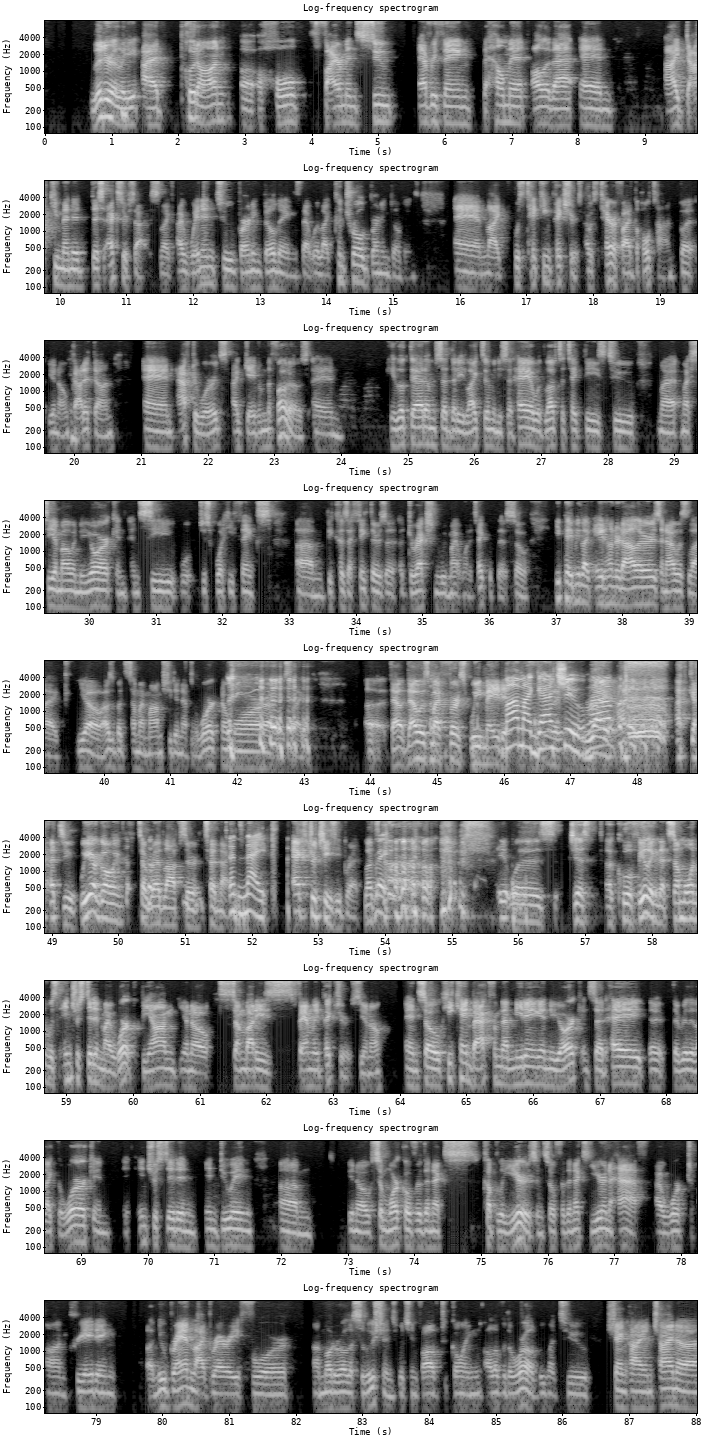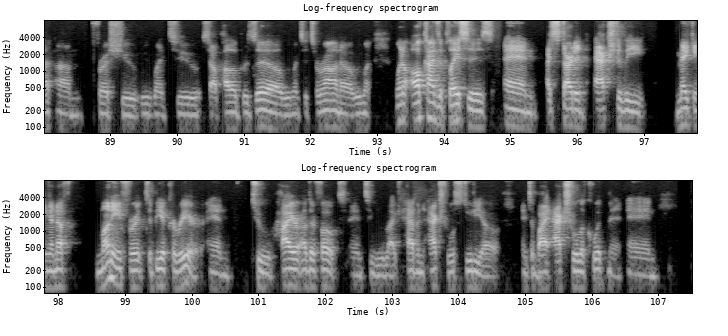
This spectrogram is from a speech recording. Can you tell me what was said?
literally I put on a, a whole fireman suit, everything, the helmet, all of that. And I documented this exercise. Like I went into burning buildings that were like controlled burning buildings and like was taking pictures. I was terrified the whole time, but you know, got it done. And afterwards, I gave him the photos and he looked at them, said that he liked them, and he said, "Hey, I would love to take these to my my CMO in New York and and see w- just what he thinks um, because I think there's a, a, direction we might want to take with this." So he paid me like eight hundred dollars, and I was like, "Yo!" I was about to tell my mom she didn't have to work no more. I was like, uh, "That that was my first. We made it, Mom. I got like, you, right? I got you. We are going to Red Lobster tonight. Tonight, extra cheesy bread. Let's right. go. it was just a cool feeling that someone was interested in my work beyond you know somebody's family pictures. You know and so he came back from that meeting in New York and said, "Hey, they, they really like the work and interested in in doing, um, you know, some work over the next couple of years." And so for the next year and a half, I worked on creating a new brand library for uh, Motorola Solutions, which involved going all over the world. We went to Shanghai in China, um, for a shoot. We went to Sao Paulo, Brazil. We went to Toronto. We went went all kinds of places, and I started actually making enough money for it to be a career and to hire other folks and to like have an actual studio and to buy actual equipment and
